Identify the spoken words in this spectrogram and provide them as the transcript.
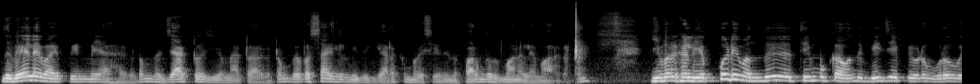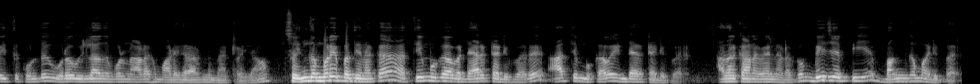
இந்த வேலைவாய்ப்பு இன்மையாக இருக்கட்டும் இந்த ஜாக்டோஜியோ மேட்டராக இருக்கட்டும் விவசாயிகள் மீது இங்கே அடக்குமுறை செய்து இந்த பரந்தூர் விமான நிலையமாக இருக்கட்டும் இவர்கள் எப்படி வந்து திமுக வந்து பிஜேபியோட உறவு வைத்துக்கொண்டு உறவு இல்லாத போல் நாடகம் ஆடுகிறார்னு மேட்டரையும் ஸோ இந்த முறை பார்த்தீங்கன்னாக்கா திமுகவை டைரக்ட் அடிப்பார் அதிமுகவை இன்டைரக்ட் அடிப்பார். அதற்கான வேலை நடக்கும். பிஜேபியை பங்கமாக அடிப்பார்.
